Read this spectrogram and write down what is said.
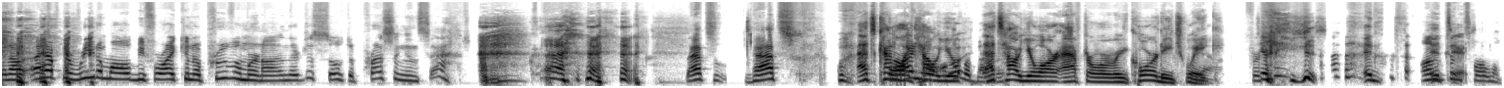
and I, I have to read them all before I can approve them or not, and they're just so depressing and sad." That's that's That's kind of like how you that's it. how you are after we record each week. for sure It- unconsolable.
